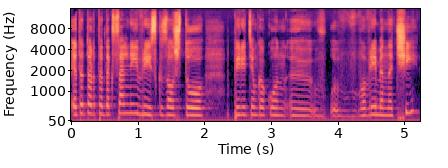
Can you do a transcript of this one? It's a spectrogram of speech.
Этот ортодоксальный еврей сказал, что перед тем, как он э, во время ночи,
